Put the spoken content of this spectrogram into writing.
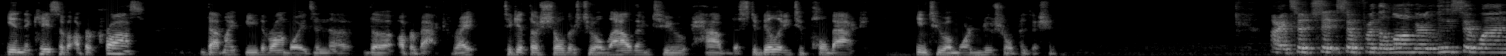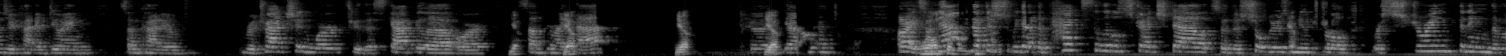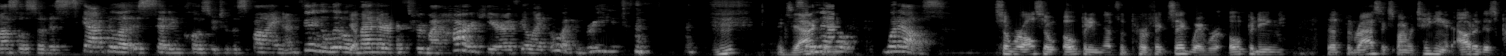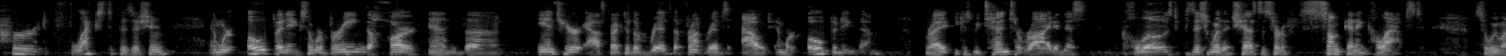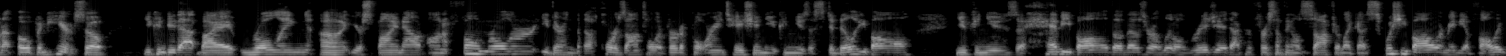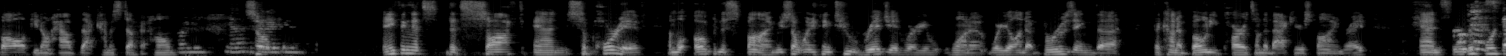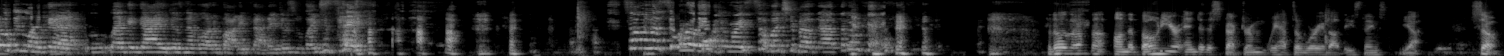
in the case of upper cross that might be the rhomboids in the the upper back right to get those shoulders to allow them to have the stability to pull back into a more neutral position All right, so, so for the longer, looser ones, you're kind of doing some kind of retraction work through the scapula or Yep. something like Yep. that. Yep. Good. Yep. Yeah. Okay. All right. So also- now we got the we got the pecs a little stretched out, so the shoulders Yep. neutral. We're strengthening the muscles, so the scapula is setting closer to the spine. I'm feeling a little Yep. better through my heart here. I feel like oh, I can breathe. Mm-hmm. exactly So now, what else? So we're also opening, that's the perfect segue. We're opening the thoracic spine. We're taking it out of this curved, flexed position, and we're opening. So we're bringing the heart and the anterior aspect of the rib, the front ribs out, and we're opening them, right? Because we tend to ride in this closed position where the chest is sort of sunken and collapsed. So we want to open here. So you can do that by rolling uh, your spine out on a foam roller, either in the horizontal or vertical orientation. You can use a stability ball. You can use a heavy ball, though those are a little rigid. I prefer something a little softer, like a squishy ball or maybe a volleyball if you don't have that kind of stuff at home. Um, yeah. So-. Anything that's that's soft and supportive and will open the spine. We just don't want anything too rigid where you want to where you'll end up bruising the the kind of bony parts on the back of your spine, right? And Spoken, spoken like a like a guy who doesn't have a lot of body fat. I just would like to say. Some of us don't really have to worry so much about that, but okay. For those on the, on the bonier end of the spectrum, we have to worry about these things. Yeah. So,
